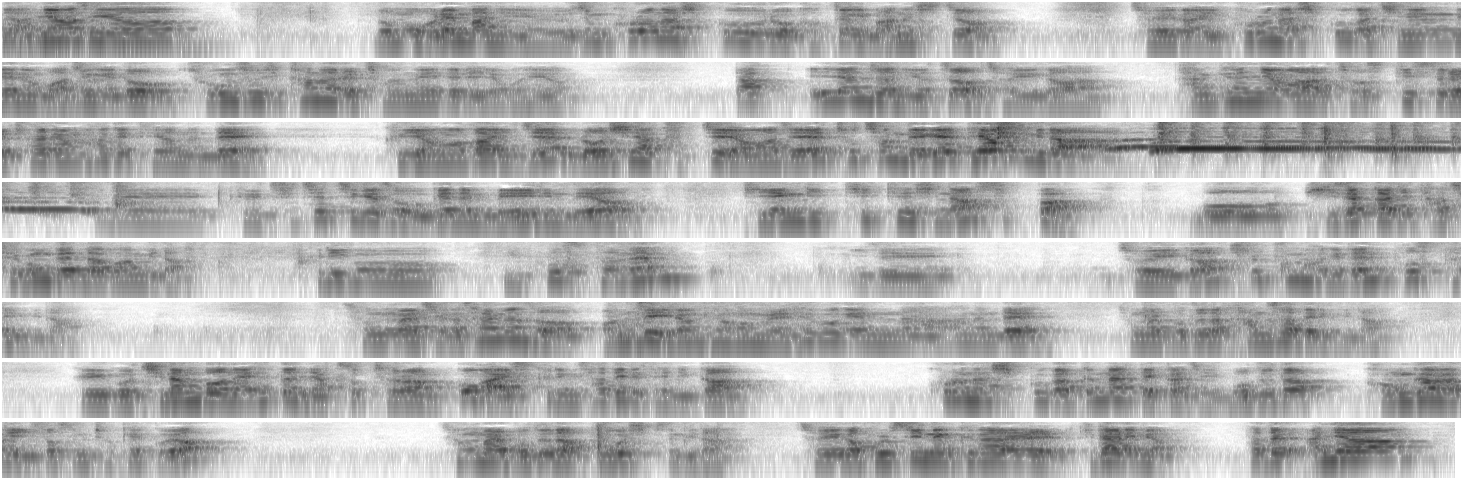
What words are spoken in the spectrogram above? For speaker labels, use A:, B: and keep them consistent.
A: 안녕하세요. 너무 오랜만이에요. 요즘 코로나19로 걱정이 많으시죠? 저희가 이 코로나19가 진행되는 와중에도 좋은 소식 하나를 전해드리려고 해요. 딱 1년 전이었죠? 저희가 단편 영화 저스티스를 촬영하게 되었는데 그 영화가 이제 러시아 국제 영화제에 초청되게 되었습니다. 이제 그 주최 측에서 오게 된 메일인데요. 비행기 티켓이나 숙박, 뭐 비자까지 다 제공된다고 합니다. 그리고 이 포스터는 이제 저희가 출품하게 된 포스터입니다. 정말 제가 살면서 언제 이런 경험을 해보겠나 하는데 정말 모두 다 감사드립니다. 그리고 지난번에 했던 약속처럼 꼭 아이스크림 사드릴 테니까 코로나19가 끝날 때까지 모두 다 건강하게 있었으면 좋겠고요. 정말 모두 다 보고 싶습니다. 저희가 볼 수 있는 그날을 기다리며 다들 안녕!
